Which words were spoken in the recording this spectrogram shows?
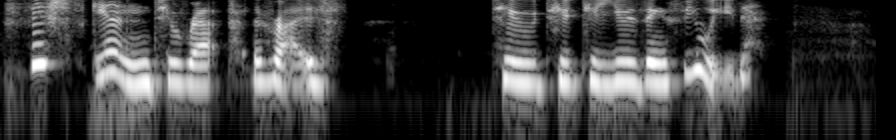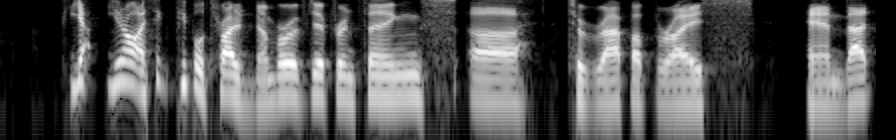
fish skin to wrap the rice? to to to using seaweed? Yeah, you know, I think people tried a number of different things uh, to wrap up rice, and that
